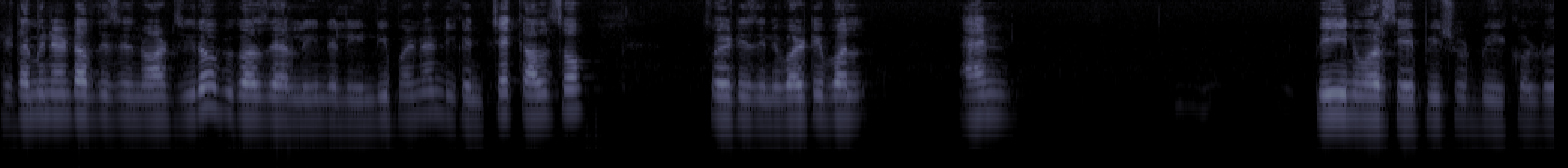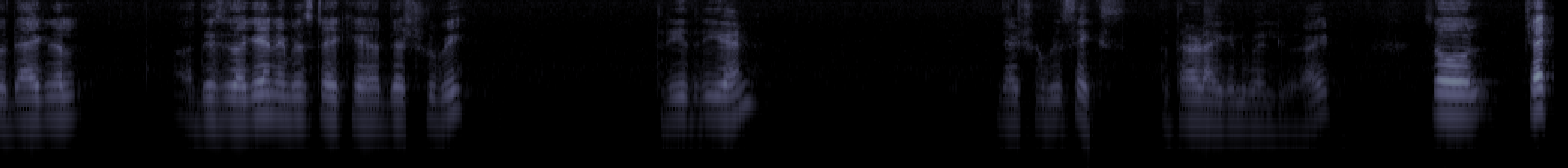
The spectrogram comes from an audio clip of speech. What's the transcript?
Determinant of this is not 0 because they are linearly independent. You can check also. So it is invertible and P inverse A P should be equal to the diagonal. Uh, this is again a mistake here. That should be 3 3 and that should be 6 the third eigenvalue right. So, check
